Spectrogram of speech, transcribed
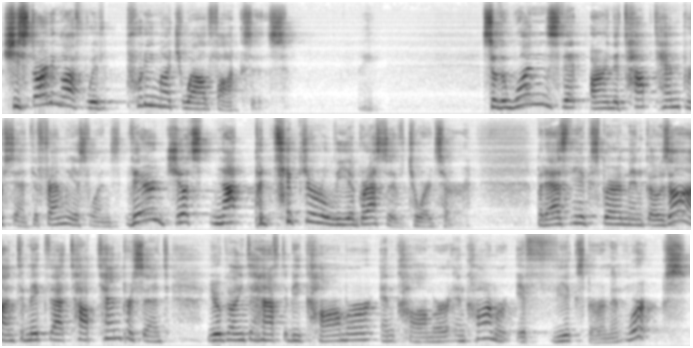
She's starting off with pretty much wild foxes. So the ones that are in the top 10%, the friendliest ones, they're just not particularly aggressive towards her. But as the experiment goes on, to make that top 10%, you're going to have to be calmer and calmer and calmer if the experiment works.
